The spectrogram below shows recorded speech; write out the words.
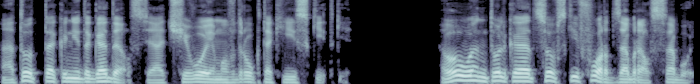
а тот так и не догадался, от чего ему вдруг такие скидки. Оуэн только отцовский форт забрал с собой.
